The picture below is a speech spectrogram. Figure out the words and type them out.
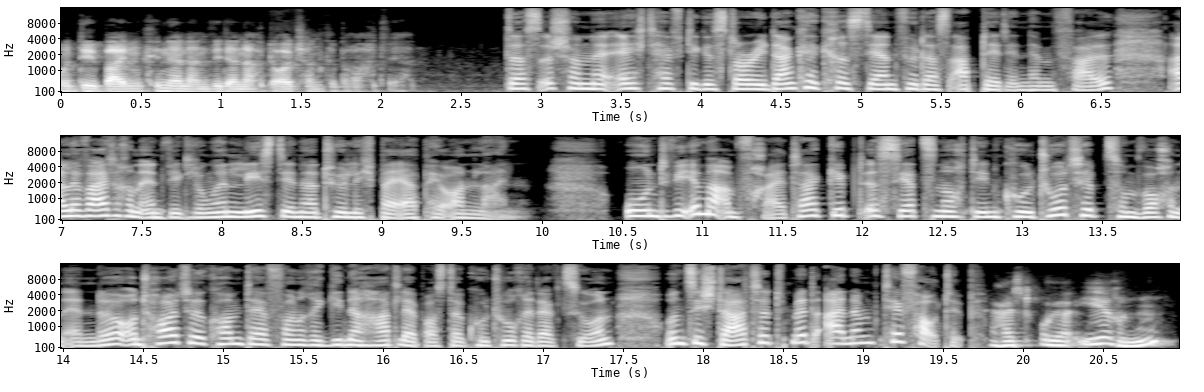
und die beiden Kinder dann wieder nach Deutschland gebracht werden. Das ist schon eine echt heftige Story. Danke, Christian, für das Update in dem Fall. Alle weiteren Entwicklungen lest ihr natürlich bei RP Online. Und wie immer am Freitag gibt es jetzt noch den Kulturtipp zum Wochenende und heute kommt der von Regina Hartleb aus der Kulturredaktion und sie startet mit einem TV-Tipp. Er heißt Euer Ehren.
